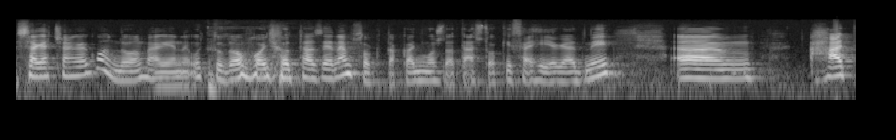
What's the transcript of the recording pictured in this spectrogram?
Szeretségre gondol, mert én úgy tudom, hogy ott azért nem szoktak egy mosdatástól kifehéredni. Um, Hát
